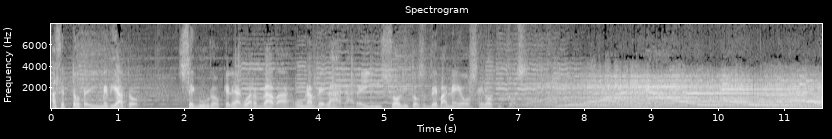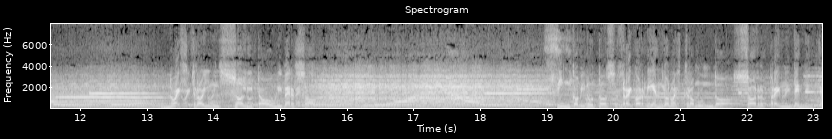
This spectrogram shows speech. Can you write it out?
aceptó de inmediato seguro que le aguardaba una velada de insólitos devaneos eróticos. Nuestro insólito universo. Cinco minutos recorriendo nuestro mundo sorprendente.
